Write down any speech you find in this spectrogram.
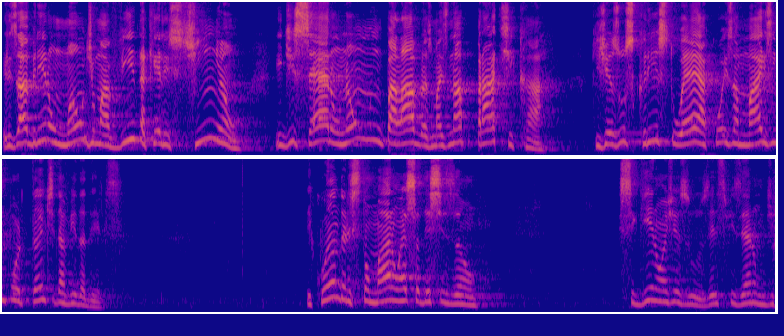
Eles abriram mão de uma vida que eles tinham e disseram, não em palavras, mas na prática, que Jesus Cristo é a coisa mais importante da vida deles. E quando eles tomaram essa decisão, seguiram a Jesus, eles fizeram de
